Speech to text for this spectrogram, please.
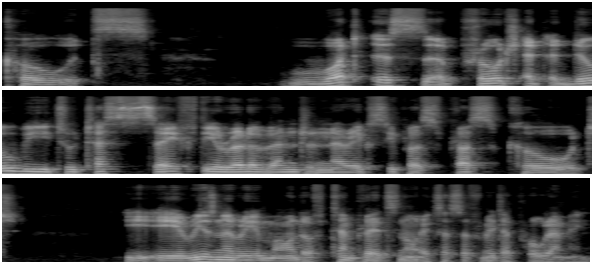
codes. What is the approach at Adobe to test safety relevant generic C++ code, a reasonable amount of templates, no excessive metaprogramming?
